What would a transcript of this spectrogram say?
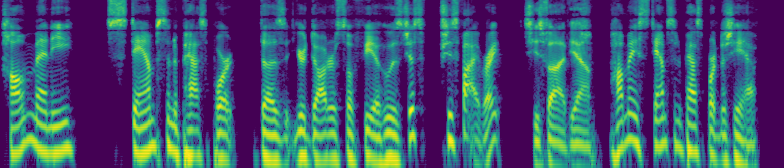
How many stamps in a passport does your daughter Sophia, who is just she's five, right? She's five, yeah. How many stamps in a passport does she have?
